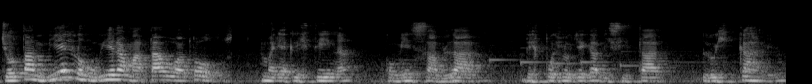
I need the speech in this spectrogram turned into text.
Yo también los hubiera matado a todos. María Cristina comienza a hablar, después lo llega a visitar Luis Carlos.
